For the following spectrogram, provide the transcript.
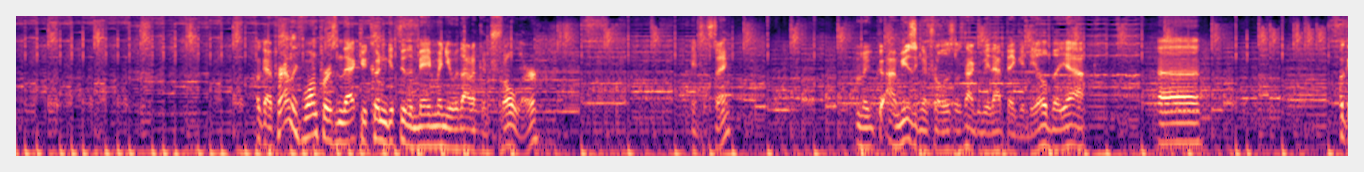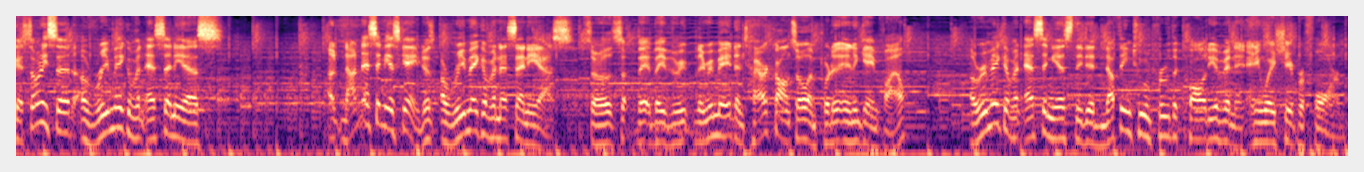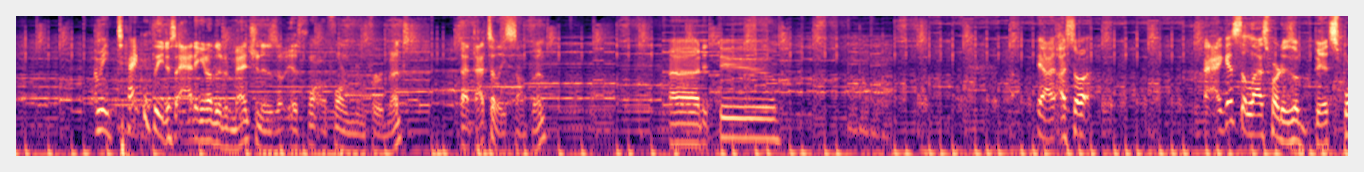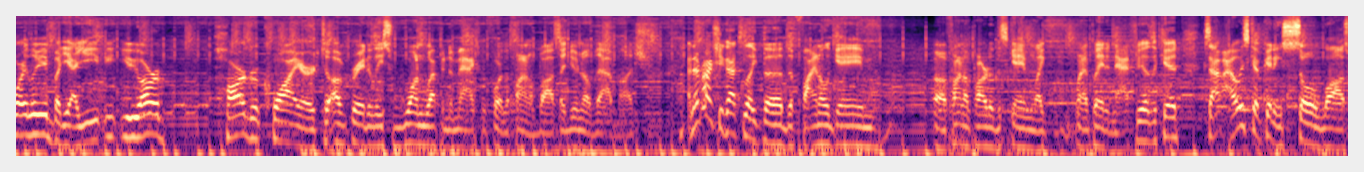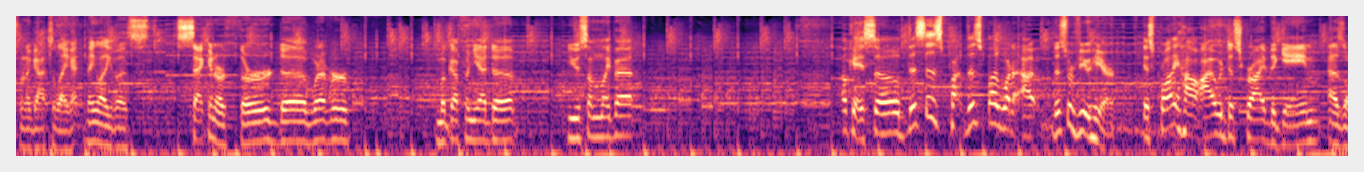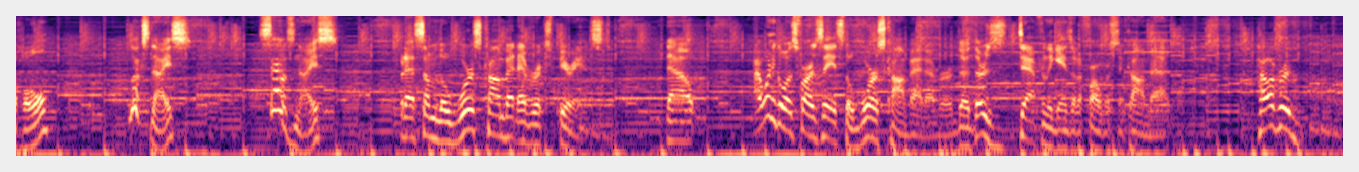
Okay, apparently for one person, they actually couldn't get through the main menu without a controller. Interesting. I mean, I'm using controllers, so it's not gonna be that big a deal, but yeah. Uh, Okay, somebody said a remake of an SNES, uh, not an SNES game, just a remake of an SNES. So, so they, they, they remade an entire console and put it in a game file. A remake of an SNES, they did nothing to improve the quality of it in any way, shape, or form. I mean, technically, just adding another dimension is, is a form of improvement. That That's at least something. Uh, to do... Yeah, I saw... I guess the last part is a bit spoilery, but yeah, you, you are hard required to upgrade at least one weapon to max before the final boss. I do know that much. I never actually got to like the the final game, uh, final part of this game, like when I played it naturally as a kid, because I, I, always kept getting so lost when I got to like I think like the second or third uh, whatever MacGuffin you had to use something like that. Okay, so this is this is probably what I, this review here is probably how I would describe the game as a whole. Looks nice, sounds nice but has some of the worst combat ever experienced. Now, I wouldn't go as far as say it's the worst combat ever. There's definitely games that are far worse in combat. However,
